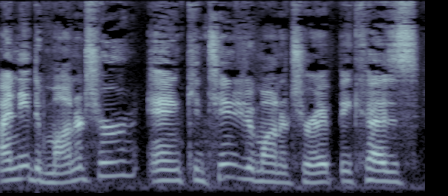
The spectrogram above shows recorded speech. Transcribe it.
I need to monitor and continue to monitor it because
